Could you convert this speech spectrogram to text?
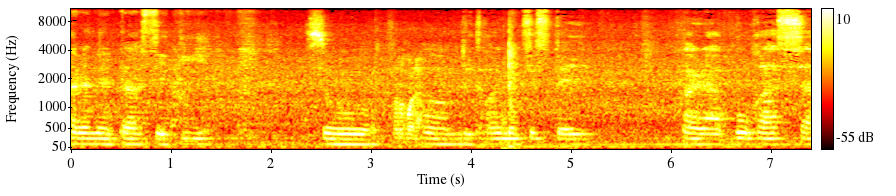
Araneta City. So, um, dito kami magsistay para bukas sa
